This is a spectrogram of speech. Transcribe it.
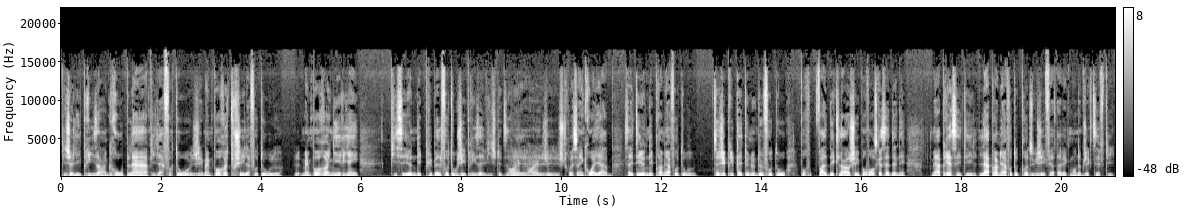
Puis je l'ai prise en gros plan. Puis la photo, j'ai même pas retouché la photo. Là. Même pas rogné rien. Puis c'est une des plus belles photos que j'ai prises à vie, je te dirais. Ouais, ouais. j'ai- je trouvais ça incroyable. Ça a été une des premières photos. J'ai pris peut-être une ou deux photos pour faire déclencher, pour voir ce que ça donnait. Mais après, c'était la première photo de produit que j'ai faite avec mon objectif. Puis,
